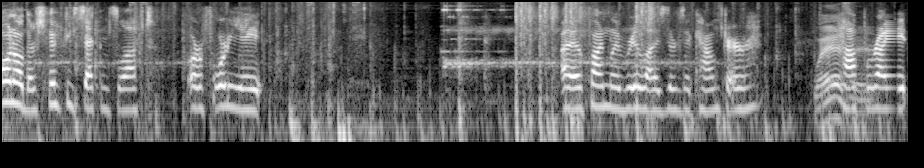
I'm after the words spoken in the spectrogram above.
Oh no, there's 50 seconds left. Or 48. I finally realized there's a counter. Where is top it? right.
